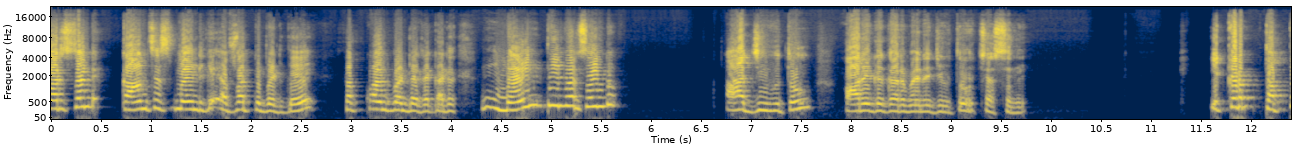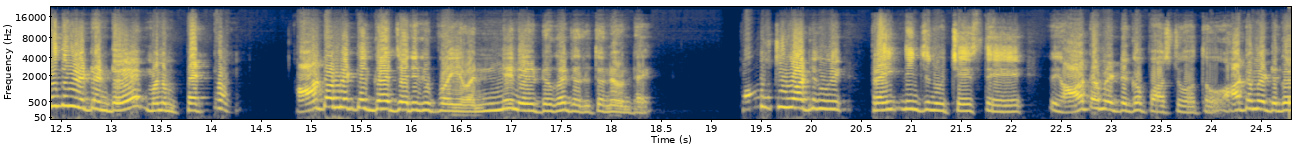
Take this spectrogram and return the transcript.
పర్సెంట్ కాన్షియస్ మైండ్కి ఎఫర్ట్ పెడితే sub confident record ninety percent ఆ జీవితం ఆరోగ్యకరమైన జీవితం వచ్చేస్తుంది. ఇక్కడ తప్పిదం ఏంటంటే మనం పెట్టం. ఆటోమేటిక్గా జరిగిపోయేవన్నీ నెగిటివ్గా జరుగుతూనే ఉంటాయి. పాజిటివ్ వాటికి ప్రయత్నించి నువ్వు చేస్తే ఆటోమేటిక్గా పాజిటివ్ అవుతావు ఆటోమేటిక్గా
